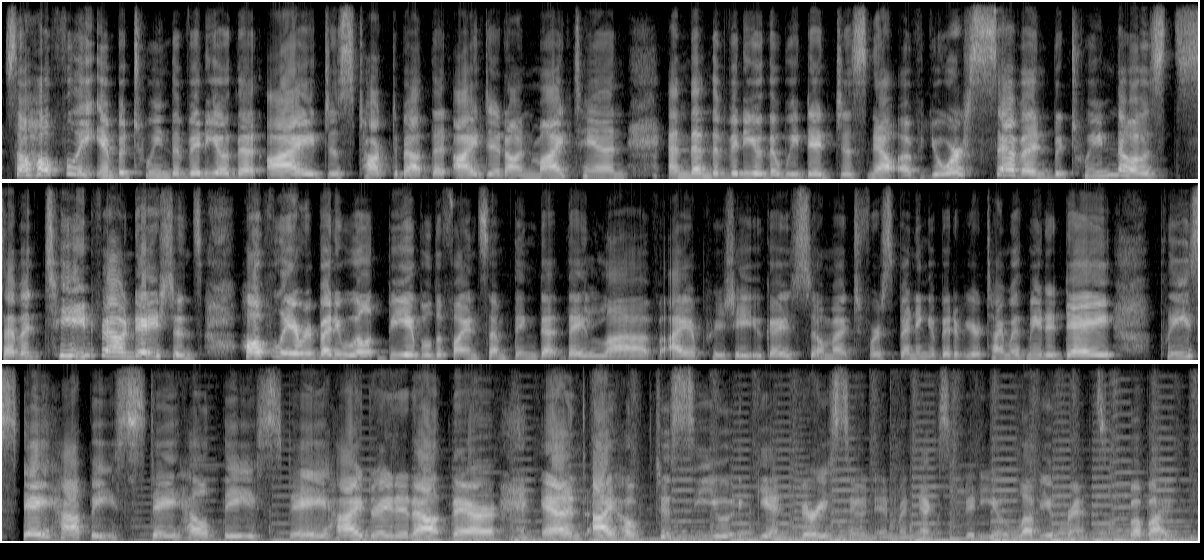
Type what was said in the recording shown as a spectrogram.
so hopefully in between the video that i just talked about that i did on my 10 and then the video that we did just now of your seven between those 17 foundations hopefully everybody will be able to find something that they love i appreciate you guys so much for spending a bit of your time with me today please stay happy stay healthy stay hydrated out there and I hope to see you again very soon in my next video. Love you friends. Bye-bye.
